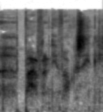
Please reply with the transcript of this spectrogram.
eh, een paar van die vaccinen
